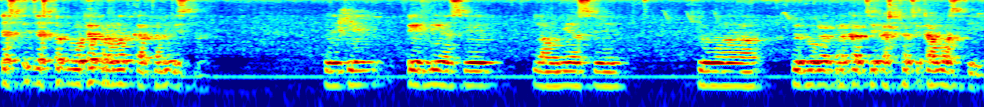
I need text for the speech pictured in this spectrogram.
जास्तीत जास्त मोठ्या प्रमाणात करताना दिसतात. म्हणजे की पेरणी असेल लावणी असेल किंवा वेगवेगळ्या प्रकारचे कष्टाचे काम असतील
